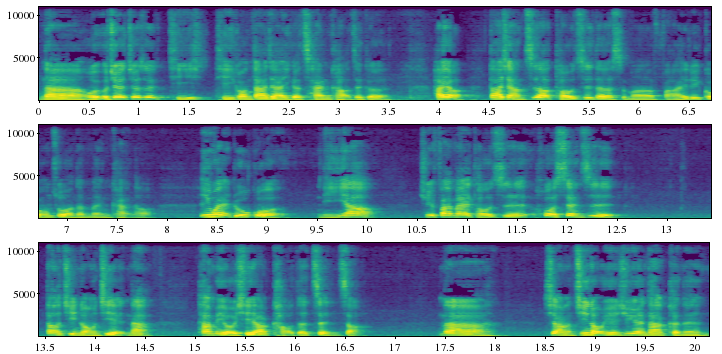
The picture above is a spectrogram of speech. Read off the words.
那我我觉得就是提提供大家一个参考，这个还有大家想知道投资的什么法律工作的门槛哦，因为如果你要去贩卖投资，或甚至到金融界，那他们有一些要考的证照。那像金融研训院，它可能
